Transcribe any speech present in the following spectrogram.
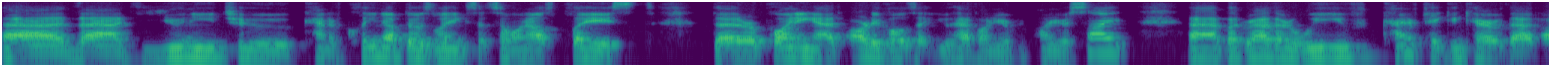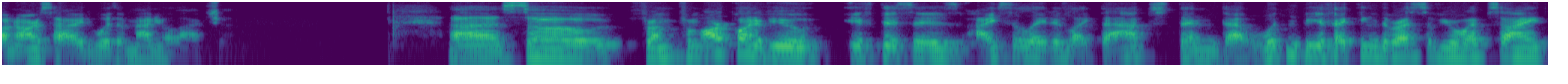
uh, that you need to kind of clean up those links that someone else placed that are pointing at articles that you have on your on your site, uh, but rather we've kind of taken care of that on our side with a manual action. Uh, so from, from our point of view, if this is isolated like that, then that wouldn't be affecting the rest of your website.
